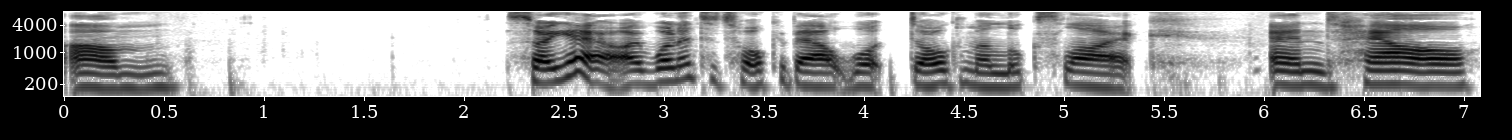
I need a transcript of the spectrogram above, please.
Um, so, yeah, I wanted to talk about what dogma looks like and how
